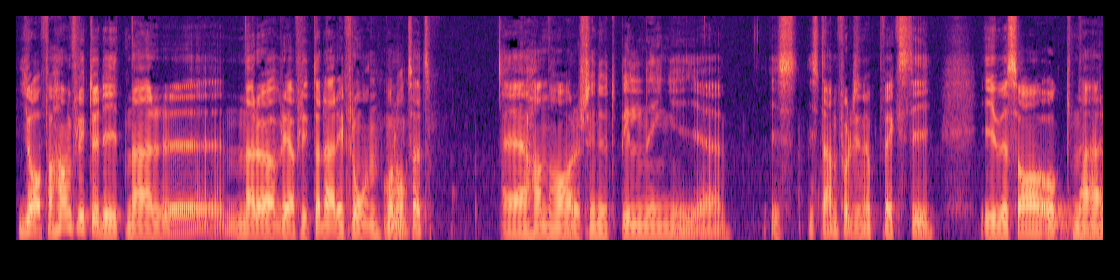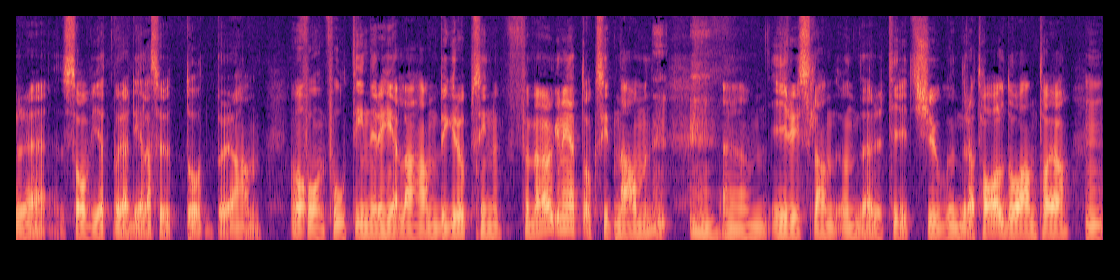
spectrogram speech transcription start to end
Ja, för han flyttar dit när, när övriga flyttar därifrån på Mm. något sätt. Eh, han har sin utbildning i, i, i Stanford, sin uppväxt i, i USA och när Sovjet börjar delas ut då börjar han Ja. få en fot in i det hela. Han bygger upp sin förmögenhet och sitt namn eh, i Ryssland under tidigt 2000-tal då antar jag. Mm.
